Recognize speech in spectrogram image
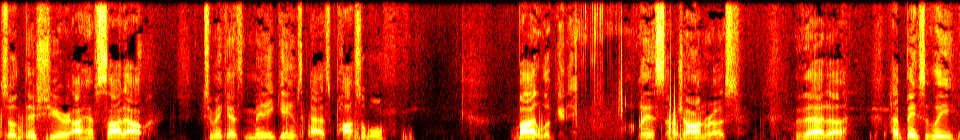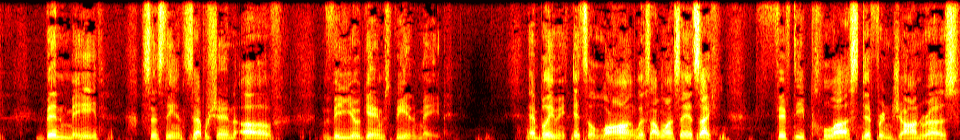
So this year I have sought out to make as many games as possible by looking at lists of genres that uh, have basically been made since the inception of video games being made. And believe me, it's a long list. I want to say it's like 50 plus different genres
